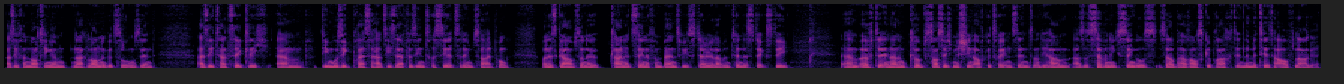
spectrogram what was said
als sie von Nottingham nach London gezogen sind, als sie tatsächlich, ähm, die Musikpresse hat sich sehr für sie interessiert zu dem Zeitpunkt, weil es gab so eine kleine Szene von Bands wie Stereolab und Tindersticks, die ähm, öfter in einem Club Sausage Machine aufgetreten sind und die haben also 7-Inch-Singles selber herausgebracht in limitierter Auflage.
